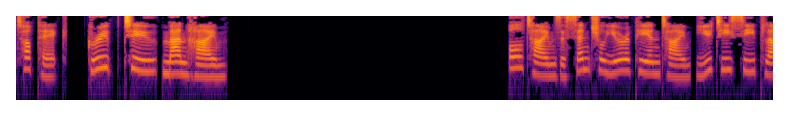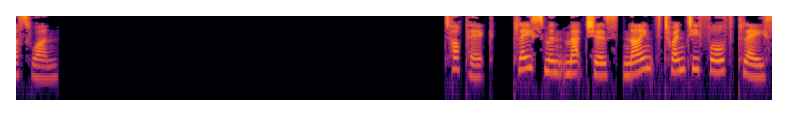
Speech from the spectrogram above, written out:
Topic Group 2 Mannheim All times are Central European Time UTC plus 1. Topic: Placement matches 9th 24th place.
